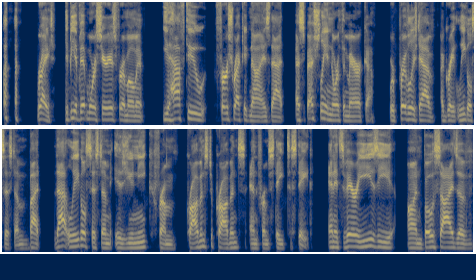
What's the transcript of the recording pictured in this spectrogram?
right. To be a bit more serious for a moment, you have to first recognize that especially in North America, we're privileged to have a great legal system, but that legal system is unique from province to province and from state to state. And it's very easy on both sides of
